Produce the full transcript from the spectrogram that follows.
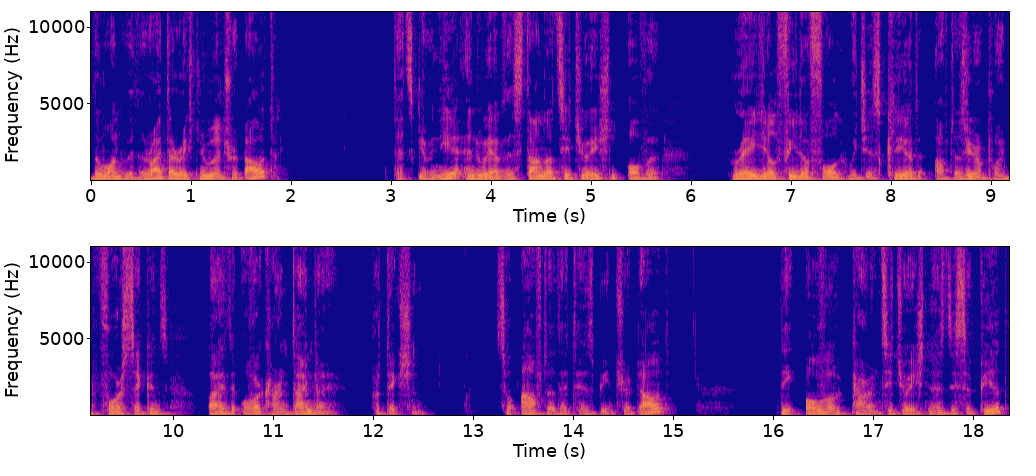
the one with the right direction will trip out. That's given here. And we have the standard situation of a radial feeder fault, which is cleared after 0.4 seconds by the overcurrent time protection. So after that has been tripped out, the overcurrent situation has disappeared,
